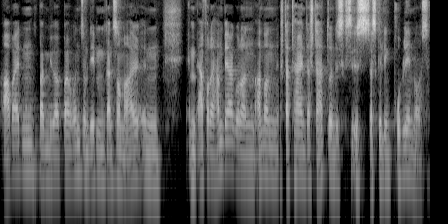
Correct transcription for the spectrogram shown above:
arbeiten bei, bei uns und leben ganz normal in, im Erfurter Herrenberg oder in anderen Stadtteilen der Stadt und es ist, das gelingt problemlos.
